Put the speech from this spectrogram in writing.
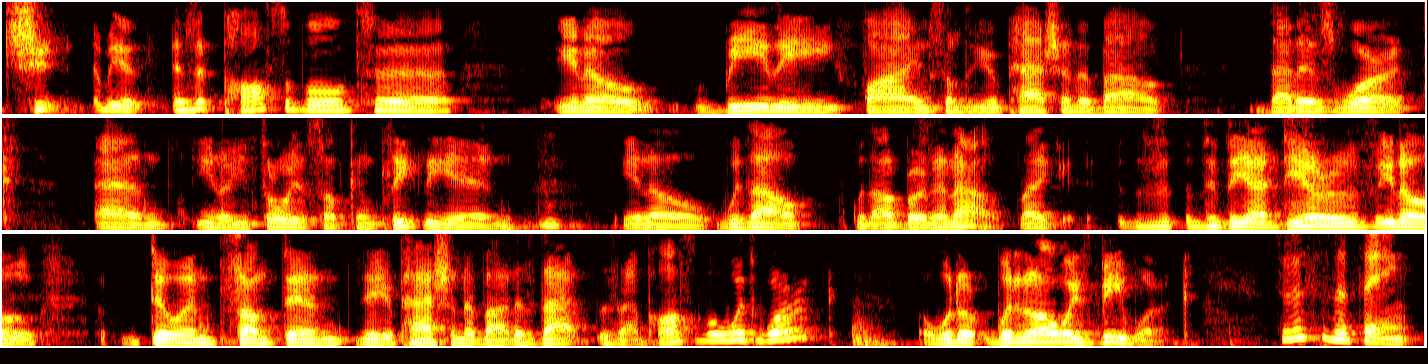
Should, I mean, is it possible to, you know, really find something you're passionate about that is work and you know you throw yourself completely in you know without without burning out like the, the idea of you know doing something that you're passionate about is that is that possible with work or would it, would it always be work so this is the thing.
